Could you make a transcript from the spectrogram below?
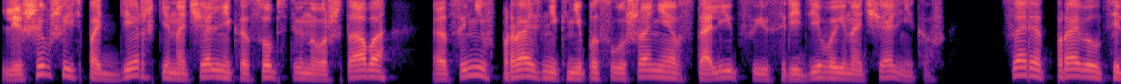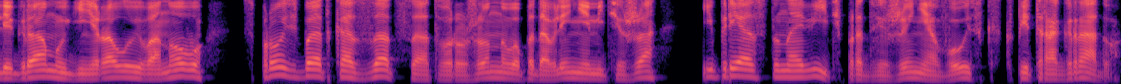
Лишившись поддержки начальника собственного штаба, оценив праздник непослушания в столице и среди военачальников, царь отправил телеграмму генералу Иванову с просьбой отказаться от вооруженного подавления мятежа и приостановить продвижение войск к Петрограду.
